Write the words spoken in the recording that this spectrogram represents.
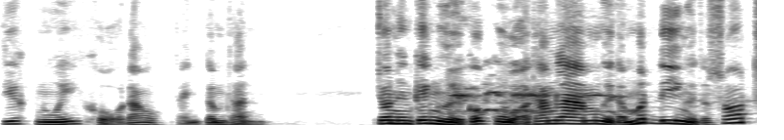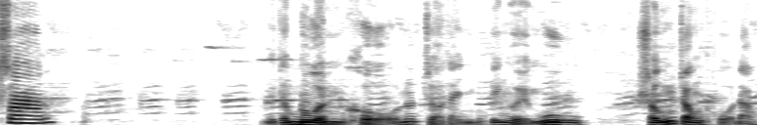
tiếc nuối, khổ đau, thành tâm thần cho nên cái người có của tham lam, người ta mất đi, người ta xót xa lắm người ta buồn khổ, nó trở thành một cái người ngu, sống trong khổ đau.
